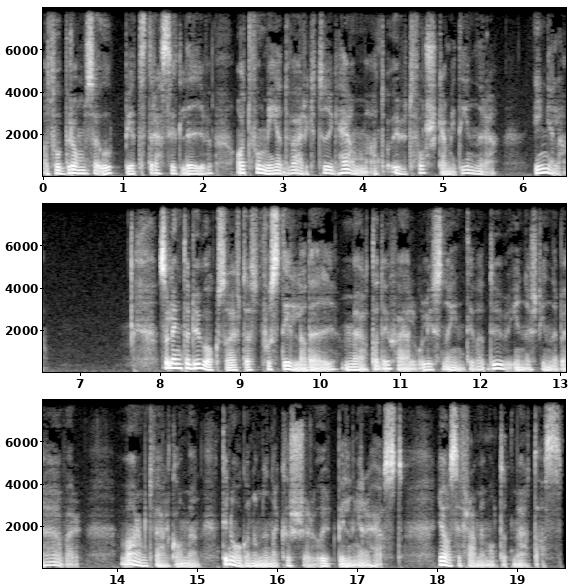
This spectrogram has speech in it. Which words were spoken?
Att få bromsa upp i ett stressigt liv och att få med verktyg hem att utforska mitt inre. Ingela. Så längtar du också efter att få stilla dig, möta dig själv och lyssna in till vad du innerst inne behöver. varmt välkommen till någon av mina kurser och utbildningar i höst. Jag ser fram emot att mötas.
